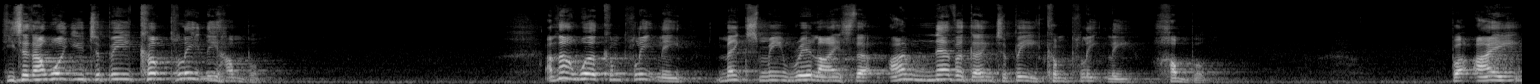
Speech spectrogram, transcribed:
He said, I want you to be completely humble. And that word completely makes me realize that I'm never going to be completely humble. But I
